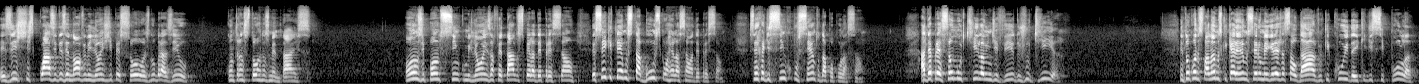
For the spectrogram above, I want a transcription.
Existem quase 19 milhões de pessoas no Brasil com transtornos mentais. 11,5 milhões afetados pela depressão. Eu sei que temos tabus com relação à depressão. Cerca de 5% da população. A depressão mutila o indivíduo, judia. Então, quando falamos que queremos ser uma igreja saudável, que cuida e que discipula,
